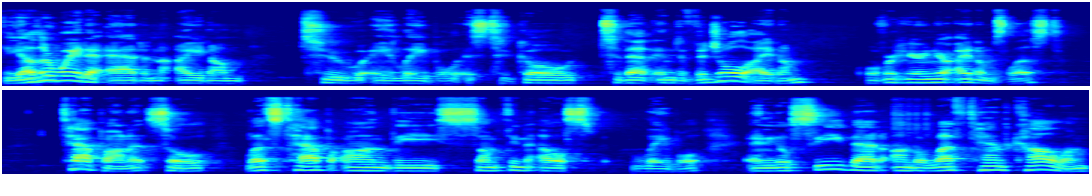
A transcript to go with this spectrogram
The other way to add an item to a label is to go to that individual item over here in your items list, tap on it. So let's tap on the something else label, and you'll see that on the left hand column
